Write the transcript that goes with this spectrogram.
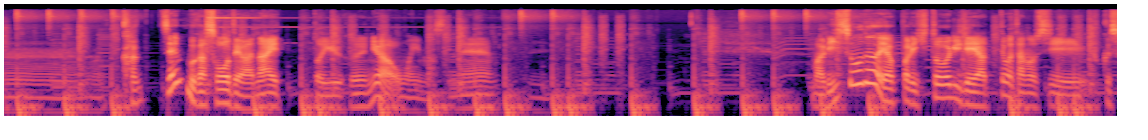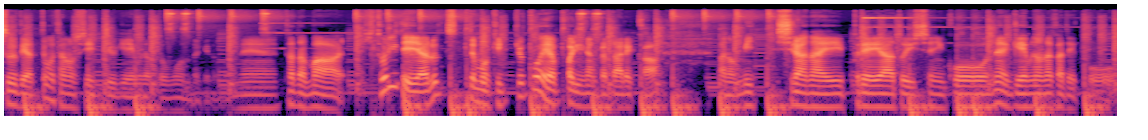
ーん、か、全部がそうではないというふうには思いますね。まあ理想ではやっぱり一人でやっても楽しい、複数でやっても楽しいっていうゲームだと思うんだけどもね。ただまあ、一人でやるっつっても結局はやっぱりなんか誰か、あの、知らないプレイヤーと一緒にこうね、ゲームの中でこう、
